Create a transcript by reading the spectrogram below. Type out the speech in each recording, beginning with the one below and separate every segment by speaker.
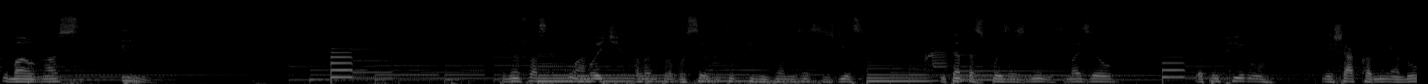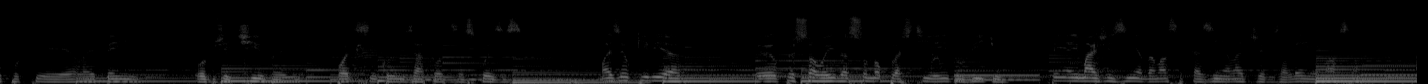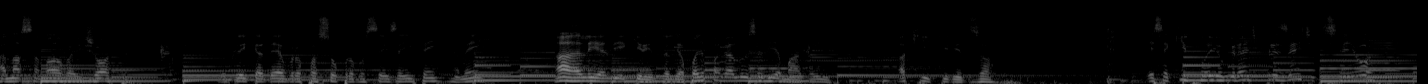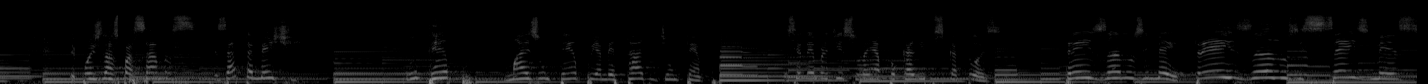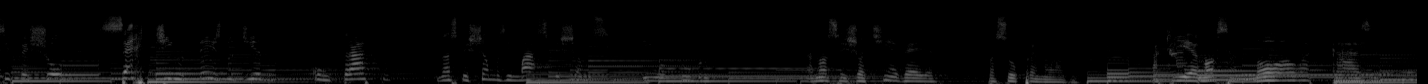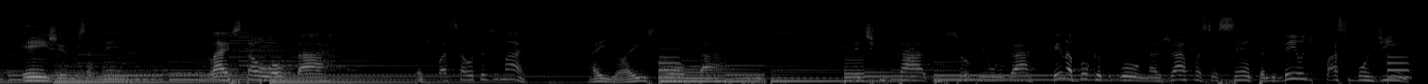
Speaker 1: Irmãos, nós podíamos passar aqui uma noite falando para vocês de tudo que vivemos esses dias e tantas coisas lindas, mas eu eu prefiro deixar com a minha Lu porque ela é bem objetiva e pode sincronizar todas as coisas. Mas eu queria é, o pessoal aí da sonoplastia aí do vídeo tem a imagenzinha da nossa casinha lá de Jerusalém, a nossa a nossa nova IJ creio que a Débora passou para vocês aí, tem? Amém? Ah, ali, ali, queridos, ali, ó. pode apagar a luz ali, amado, aí. Aqui, queridos, ó. Esse aqui foi o grande presente do Senhor. Depois nós passamos exatamente um tempo, mais um tempo e a metade de um tempo. Você lembra disso lá em Apocalipse 14? Três anos e meio, três anos e seis meses se fechou certinho desde o dia do contrato que nós fechamos em março, fechamos em outubro, a nossa Jotinha velha passou para nova. Aqui é a nossa nova casa em Jerusalém. Lá está o altar. Pode passar outras imagens. Aí, ó, aí está o altar, queridos. Edificado sobre um lugar bem na boca do gol, na Jafa 60, ali bem onde passa o bondinho.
